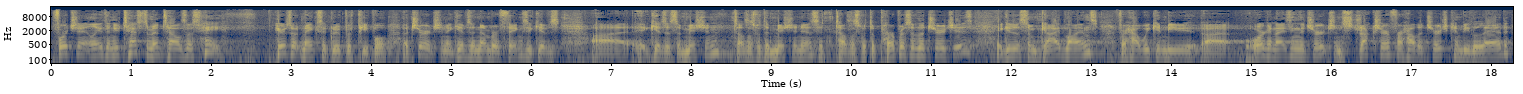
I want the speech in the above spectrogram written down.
fortunately, the New Testament tells us, hey, Here's what makes a group of people a church, and it gives a number of things. It gives uh, it gives us a mission, tells us what the mission is, it tells us what the purpose of the church is. It gives us some guidelines for how we can be uh, organizing the church and structure for how the church can be led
